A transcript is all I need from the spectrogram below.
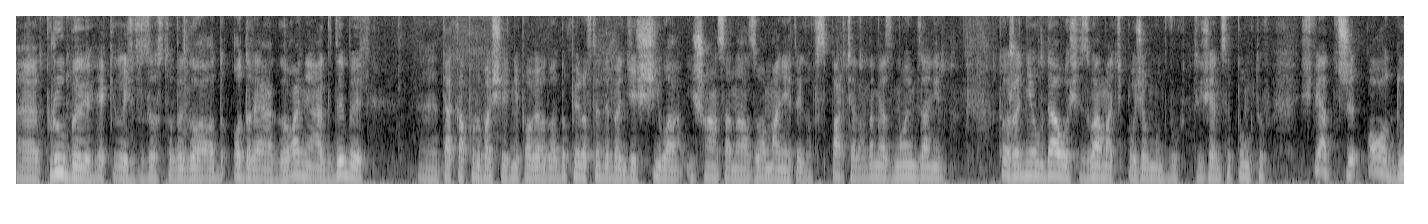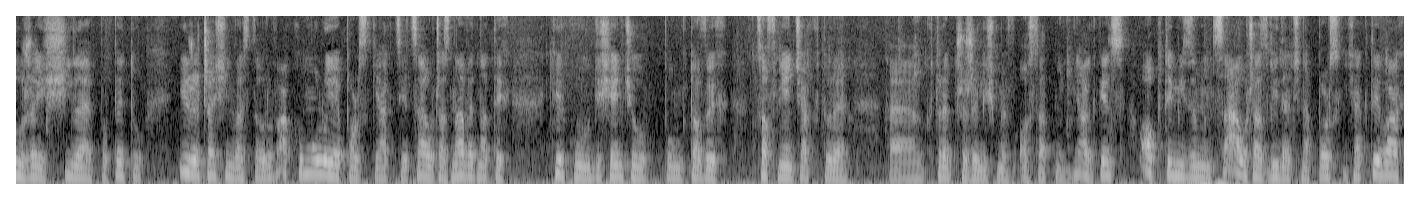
e, próby jakiegoś wzrostowego od, odreagowania, a gdyby e, taka próba się nie powiodła, dopiero wtedy będzie siła i szansa na złamanie tego wsparcia. Natomiast moim zdaniem to, że nie udało się złamać poziomu 2000 punktów, świadczy o dużej sile popytu i że część inwestorów akumuluje polskie akcje cały czas, nawet na tych kilkudziesięciu punktowych cofnięciach, które, e, które przeżyliśmy w ostatnich dniach, więc optymizm cały czas widać na polskich aktywach.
